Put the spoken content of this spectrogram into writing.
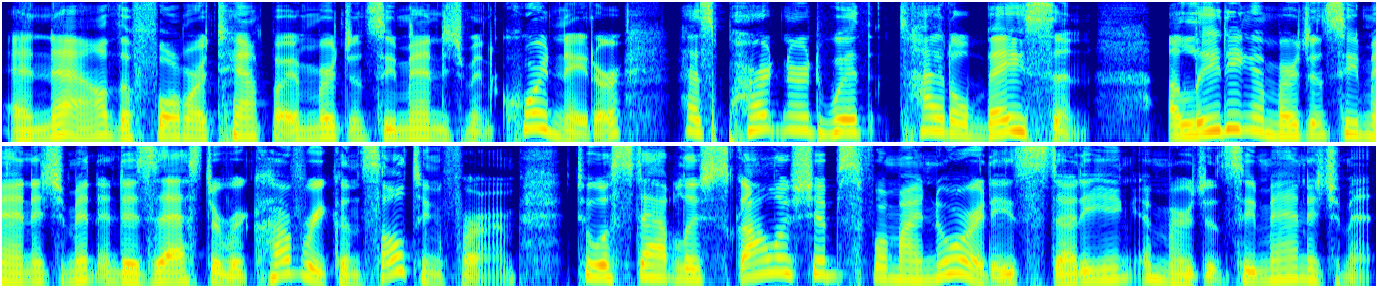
And now the former Tampa Emergency Management Coordinator has partnered with Tidal Basin, a leading emergency management and disaster recovery consulting firm, to establish scholarships for minorities studying emergency management.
